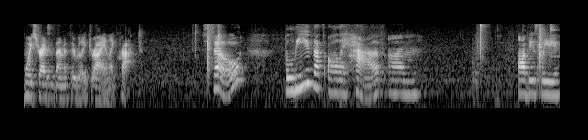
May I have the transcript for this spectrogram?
moisturizes them if they're really dry and like cracked. So, believe that's all I have. Um, obviously,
